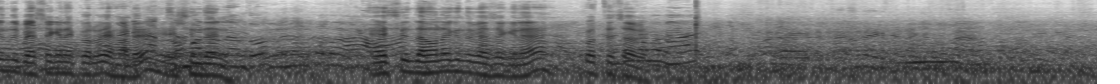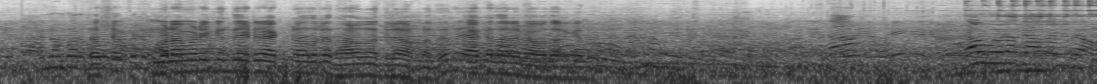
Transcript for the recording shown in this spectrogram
কিন্তু বেচা কিনা করবে হাটে। এই চিন্তা এই চিন্তা ভাবনা কিন্তু বেচা কিনা করতে চাবে। দর্শক মোটামুটি কিন্তু এটা এক নজরে ধারণা দিলাম আপনাদের। এক হাজারের ব্যবধান কিন্তু। দাও দাও।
